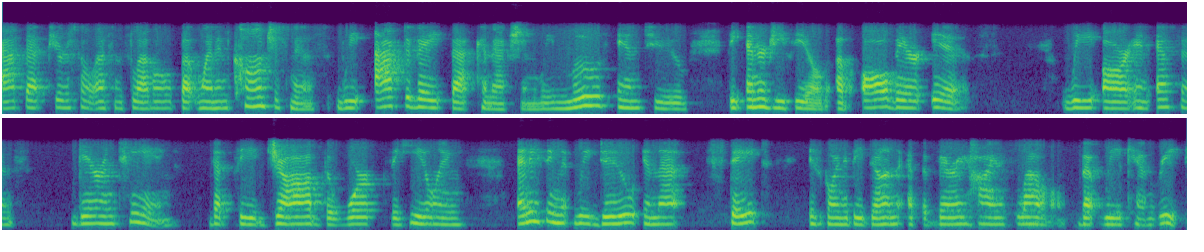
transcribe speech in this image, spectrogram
at that pure soul essence level, but when in consciousness, we activate that connection, we move into the energy field of all there is, we are in essence guaranteeing that the job, the work, the healing, anything that we do in that state is going to be done at the very highest level that we can reach.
